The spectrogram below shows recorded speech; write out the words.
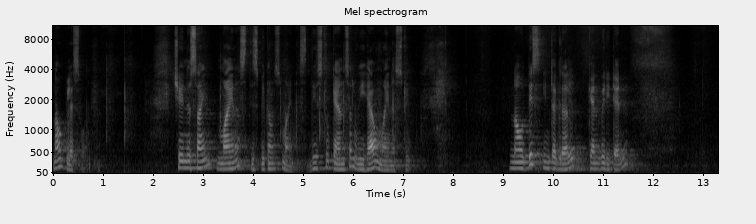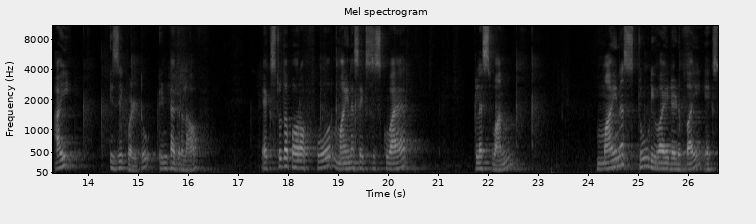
now plus 1. Change the sign minus this becomes minus. These two cancel we have minus 2. Now, this integral can be written i is equal to integral of x to the power of 4 minus x square plus 1 minus 2 divided by x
